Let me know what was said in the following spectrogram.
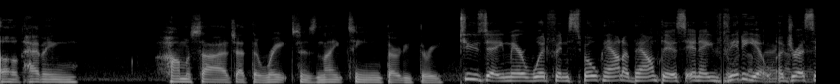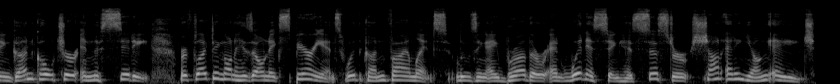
of having homicides at the rate since 1933. Tuesday, Mayor Woodfin spoke out about this in a video addressing gun culture in the city, reflecting on his own experience with gun violence, losing a brother and witnessing his sister shot at a young age,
